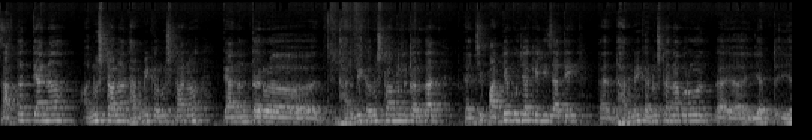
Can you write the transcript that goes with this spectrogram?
सातत्यानं अनुष्ठानं धार्मिक अनुष्ठानं त्यानंतर धार्मिक अनुष्ठानं करतात त्यांची पाद्यपूजा केली जाते त्या धार्मिक अनुष्ठानाबरोबर अं, यज्ञ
